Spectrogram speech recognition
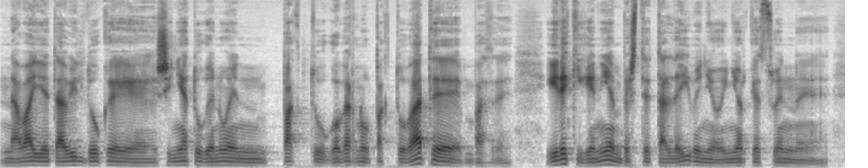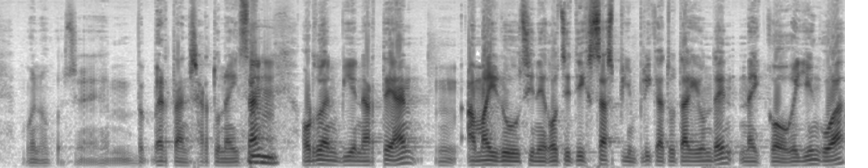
nabai eta bilduk e, sinatu genuen paktu, gobernu paktu bat, e, bat e, ireki genien beste taldei baino inorkez zuen e, bueno, pues, e, bertan sartu nahi izan. Mhm. Orduan bien artean, mm, amairu zinegotzitik zazpi implikatuta geunden, nahiko gehiengoa,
